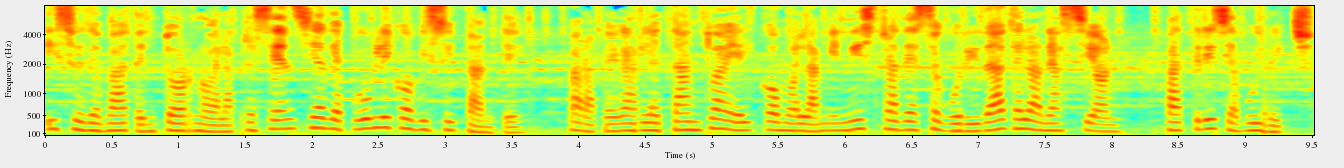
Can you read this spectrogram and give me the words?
y su debate en torno a la presencia de público visitante, para pegarle tanto a él como a la ministra de Seguridad de la Nación, Patricia Bullrich.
